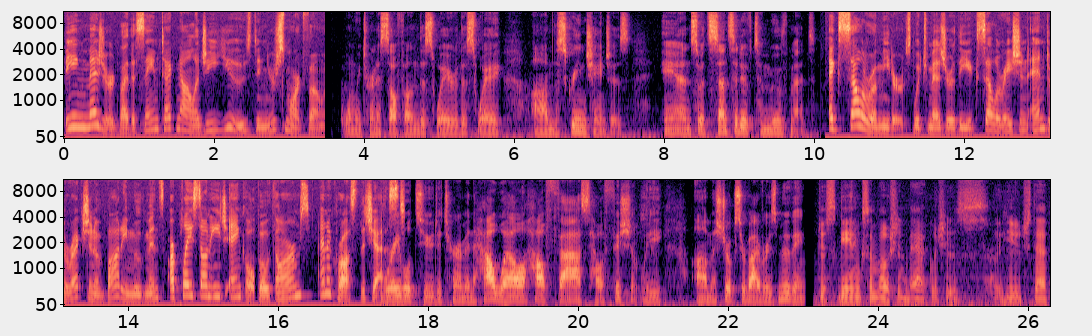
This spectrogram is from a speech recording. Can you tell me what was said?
being measured by the same technology used in your smartphone. When we turn a cell phone this way or this way, um, the screen changes. And so it's sensitive to movement. Accelerometers, which measure the acceleration and direction of body movements, are placed on each ankle, both arms, and across the chest. We're able to determine how well, how fast, how efficiently um, a stroke survivor is moving. Just gaining some motion back, which is a huge step.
